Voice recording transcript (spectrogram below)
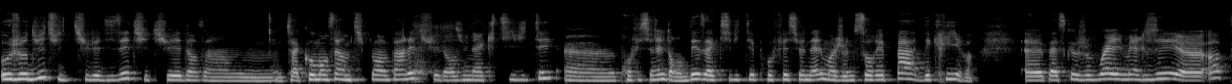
Aujourd'hui, tu, le disais, tu, es dans un, as commencé un petit peu à en parler, tu es dans une activité euh, professionnelle, dans des activités professionnelles. Moi, je ne saurais pas décrire euh, parce que je vois émerger, euh, hop,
